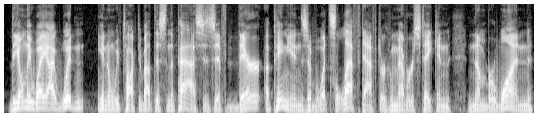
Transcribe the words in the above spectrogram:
The only way I wouldn't, you know, we've talked about this in the past, is if their opinions of what's left after whomever's taken number one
